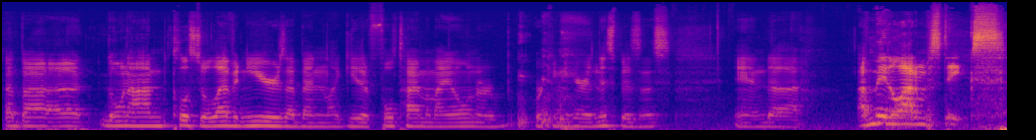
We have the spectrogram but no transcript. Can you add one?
about uh, going on close to 11 years. I've been like either full time on my own or working here in this business, and uh, I've made a lot of mistakes.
